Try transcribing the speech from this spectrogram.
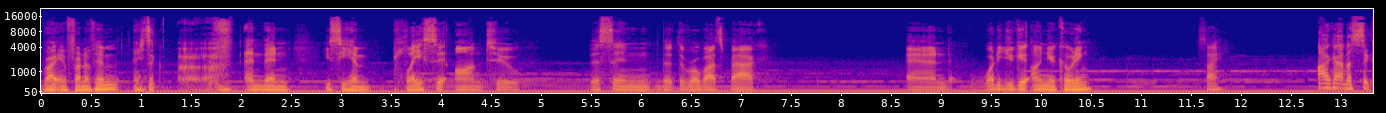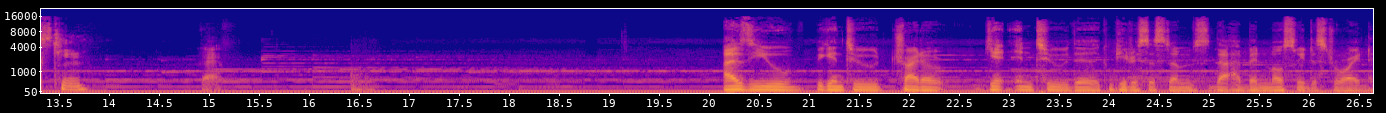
right in front of him. And he's like, Ugh. and then you see him place it onto this in the, the robot's back. And what did you get on your coding? Sai? I got a 16. Okay. As you begin to try to get into the computer systems that have been mostly destroyed,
